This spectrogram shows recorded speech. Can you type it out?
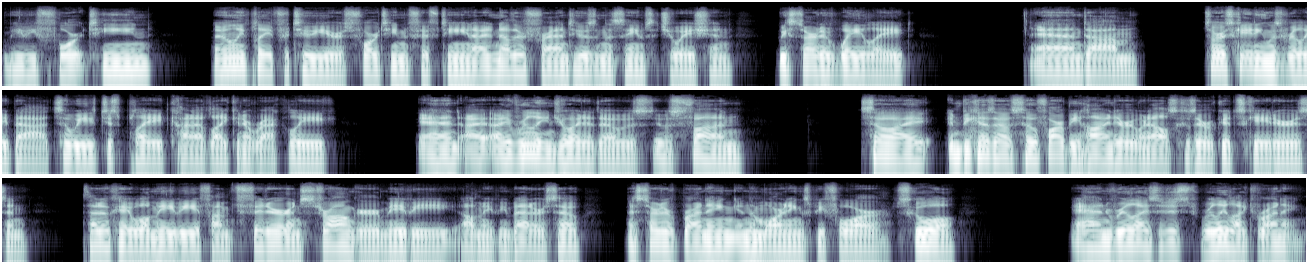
maybe 14. I only played for two years, 14, 15. I had another friend who was in the same situation. We started way late. And um, so our skating was really bad. So we just played kind of like in a rec league. And I, I really enjoyed it, though. It was, it was fun. So I, and because I was so far behind everyone else, because they were good skaters, and I thought, okay, well, maybe if I'm fitter and stronger, maybe I'll make me better. So I started running in the mornings before school and realized I just really liked running.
